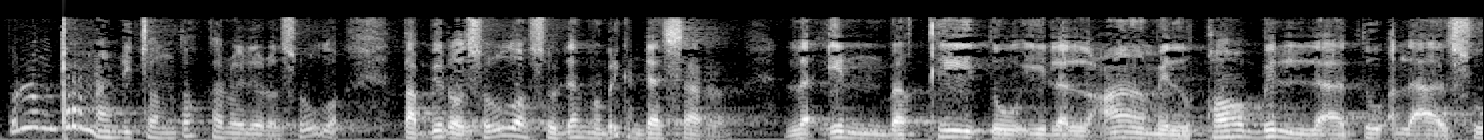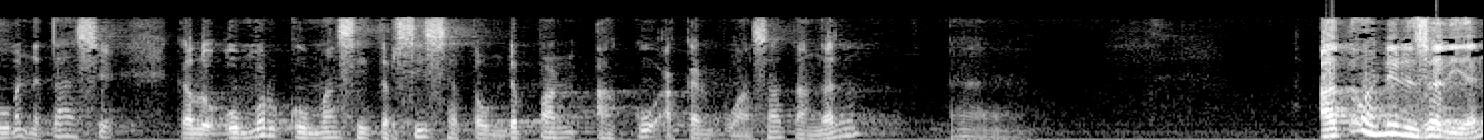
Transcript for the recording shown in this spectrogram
Belum pernah dicontohkan oleh Rasulullah. Tapi Rasulullah sudah memberikan dasar. La in baqitu ilal amil qabil la asuman tasi. Kalau umurku masih tersisa tahun depan, aku akan puasa tanggal. Nah. Atau hadirin sekalian,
